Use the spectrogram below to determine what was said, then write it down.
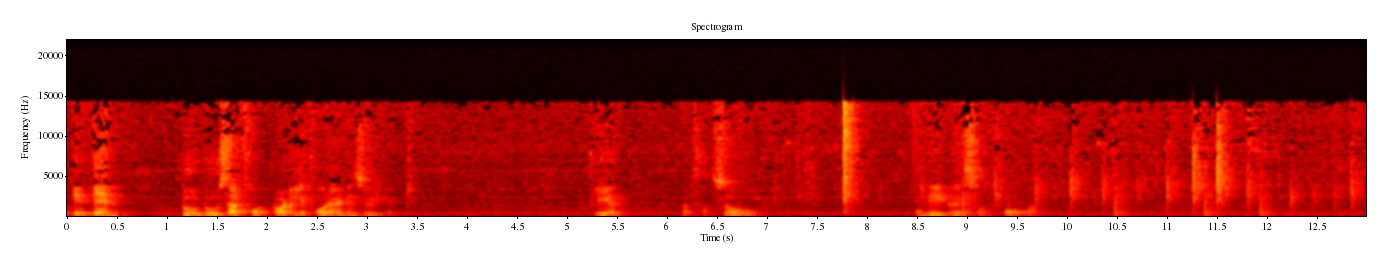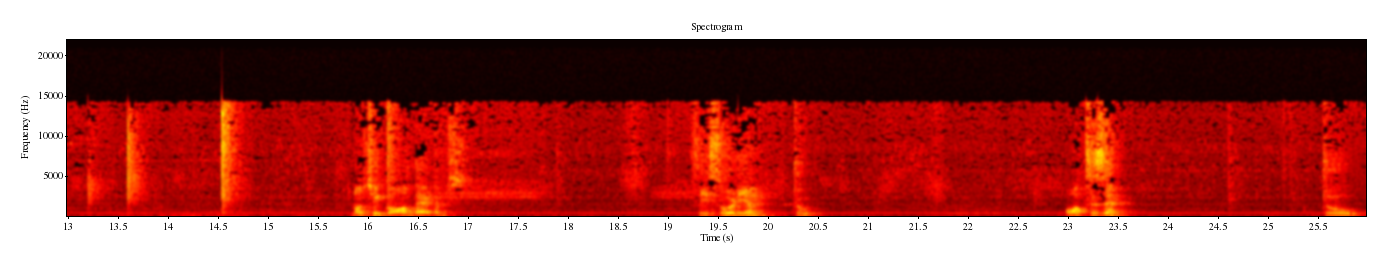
okay then 2 2s are 4 totally 4 hydrogens we will get. Clear? So Na2SO4 now check all the atoms. See sodium 2 oxygen. 2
